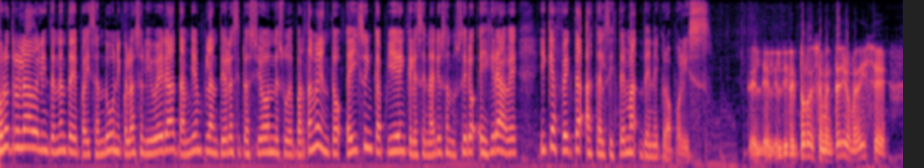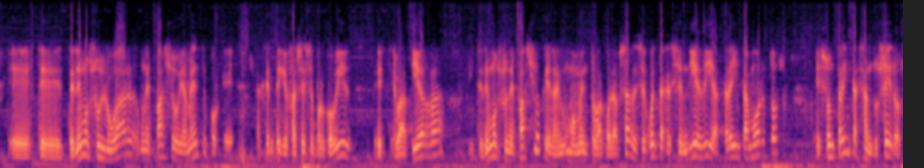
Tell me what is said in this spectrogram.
Por otro lado, el intendente de Paysandú, Nicolás Olivera, también planteó la situación de su departamento e hizo hincapié en que el escenario sanducero es grave y que afecta hasta el sistema de necrópolis. El, director de cementerio me dice, este, tenemos un lugar, un espacio obviamente, porque la gente que fallece por COVID este, va a tierra y tenemos un espacio que en algún momento va a colapsar. Se cuenta que si en 10 días 30 muertos, eh, son 30 sanduceros.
